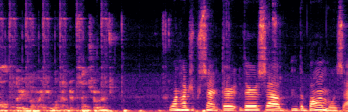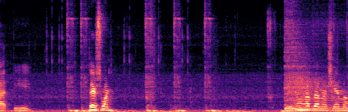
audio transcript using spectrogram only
All three of them, are you 100% sure? 100%. There, there's, uh, the bomb was at B. There's one. I don't have that much ammo.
